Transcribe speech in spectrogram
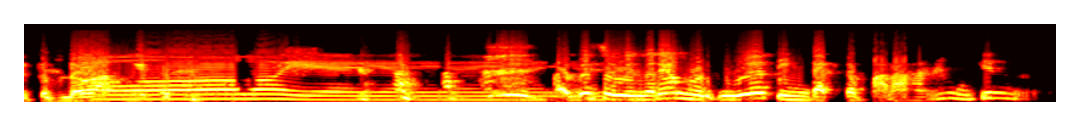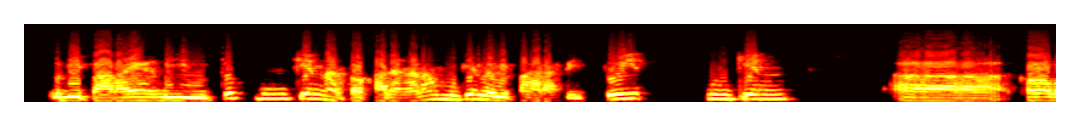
YouTube doang oh, gitu oh iya iya iya, iya, tapi iya. sebenarnya menurut gue tingkat keparahannya mungkin lebih parah yang di YouTube mungkin atau kadang-kadang mungkin lebih parah di tweet mungkin uh, kalau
